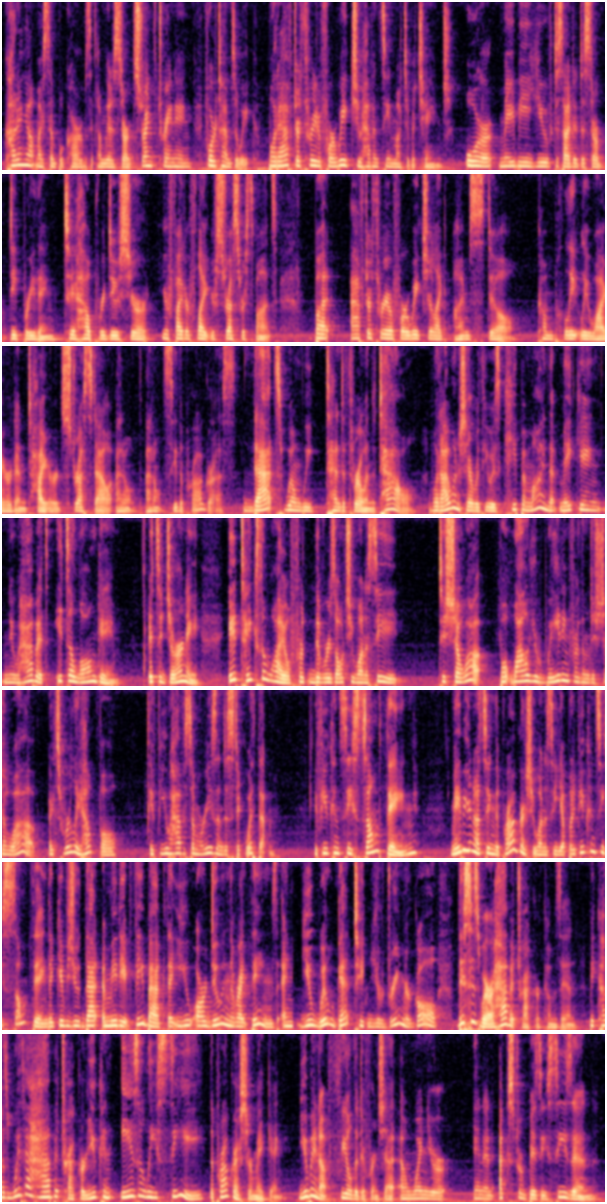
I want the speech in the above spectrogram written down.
cutting out my simple carbs i'm going to start strength training four times a week but after three to four weeks, you haven't seen much of a change. Or maybe you've decided to start deep breathing to help reduce your, your fight or flight, your stress response. But after three or four weeks, you're like, I'm still completely wired and tired, stressed out. I don't I don't see the progress. That's when we tend to throw in the towel. What I want to share with you is keep in mind that making new habits, it's a long game. It's a journey. It takes a while for the results you want to see to show up. But while you're waiting for them to show up, it's really helpful if you have some reason to stick with them. If you can see something, maybe you're not seeing the progress you want to see yet, but if you can see something that gives you that immediate feedback that you are doing the right things and you will get to your dream, your goal, this is where a habit tracker comes in. Because with a habit tracker, you can easily see the progress you're making. You may not feel the difference yet. And when you're in an extra busy season,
